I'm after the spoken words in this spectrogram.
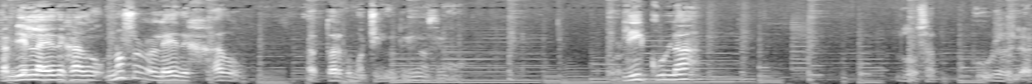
También la he dejado, no solo le he dejado actuar como chilindrina, sino película, los apuros de la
